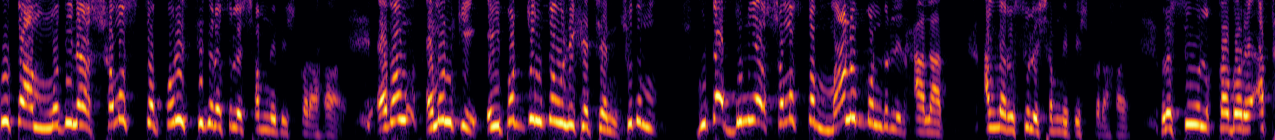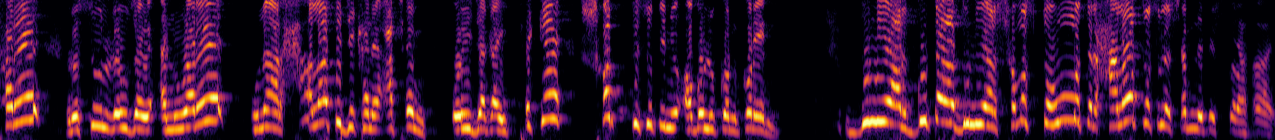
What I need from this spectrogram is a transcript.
গোটা মদিনার সমস্ত পরিস্থিতি রসুলের সামনে পেশ করা হয়। এবং এমনকি এই পর্যন্তও লিখেছেন, শুধু গোটা দুনিয়ার সমস্ত মানব মণ্ডলীর হালাত আল্লাহ রসুলের সামনে পেশ করা হয়। রসুল কবরে আথারে রসুল রৌজায় আনোয়ারে, উনার হালাতে যেখানে আছেন, ওই জায়গায় থেকে সবকিছু তিনি অবলোকন করেন। দুনিয়ার, গোটা দুনিয়ার সমস্ত উম্মতের হালাত রসুলের সামনে পেশ করা হয়।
